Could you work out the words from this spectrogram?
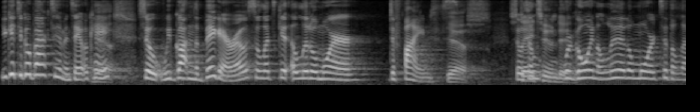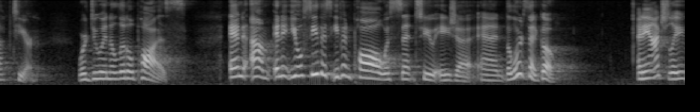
you get to go back to Him and say, okay, Yes. so we've gotten the big arrow, so let's get a little more defined. yes. So Stay a, tuned in. We're going a little more to the left here. We're doing a little pause. And, um, and it, you'll see this, even Paul was sent to Asia, and the Lord said, Go. And he actually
